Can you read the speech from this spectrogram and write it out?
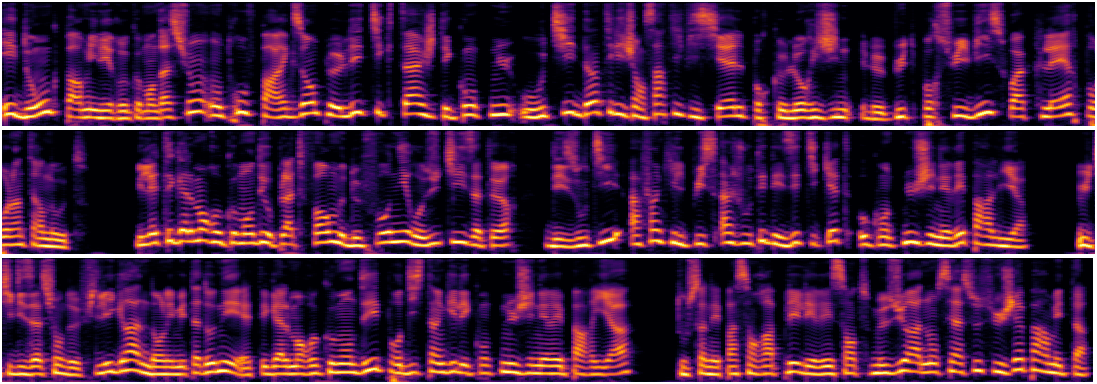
Et donc, parmi les recommandations, on trouve par exemple l'étiquetage des contenus ou outils d'intelligence artificielle pour que l'origine et le but poursuivi soient clairs pour l'internaute. Il est également recommandé aux plateformes de fournir aux utilisateurs des outils afin qu'ils puissent ajouter des étiquettes au contenu généré par l'IA. L'utilisation de filigrane dans les métadonnées est également recommandée pour distinguer les contenus générés par IA. Tout ça n'est pas sans rappeler les récentes mesures annoncées à ce sujet par Meta.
